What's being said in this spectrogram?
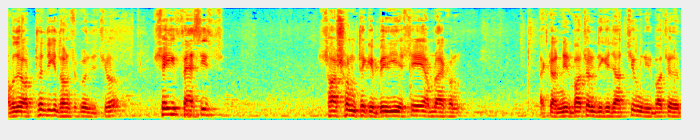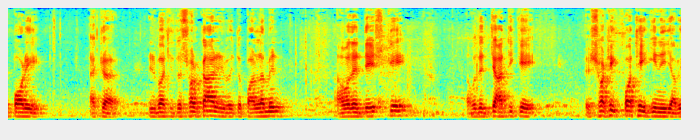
আমাদের অর্থনীতিকে ধ্বংস করে দিয়েছিল। সেই ফ্যাসিস্ট শাসন থেকে বেরিয়ে এসে আমরা এখন একটা নির্বাচনের দিকে যাচ্ছি এবং নির্বাচনের পরে একটা নির্বাচিত সরকার, নির্বাচিত পার্লামেন্ট, আমাদের দেশকে, আমাদের জাতিকে সঠিক পথে এগিয়ে নিয়ে যাবে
